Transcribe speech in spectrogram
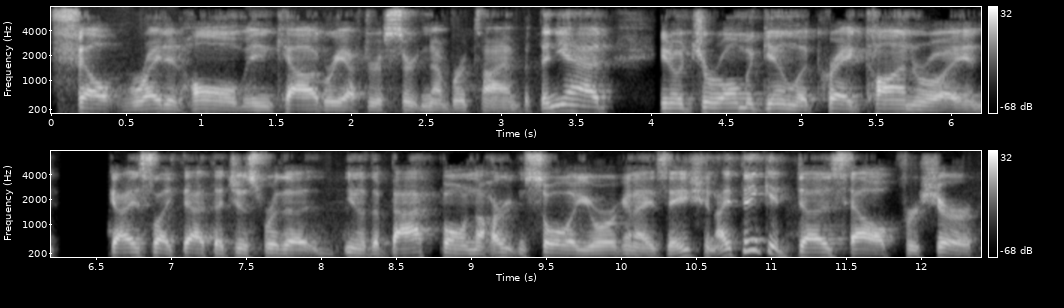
felt right at home in Calgary after a certain number of time, but then you had you know Jarome Iginla, Craig Conroy, and guys like that that just were the you know the backbone the heart and soul of your organization i think it does help for sure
